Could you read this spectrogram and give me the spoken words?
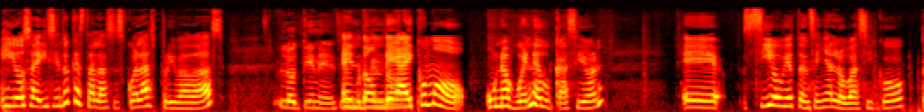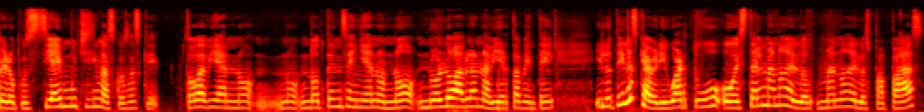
Y, o sea, y siento que hasta las escuelas privadas Lo tienen, en 100%. donde hay como una buena educación. Eh, sí, obvio, te enseñan lo básico, pero pues sí hay muchísimas cosas que todavía no, no, no te enseñan o no, no lo hablan abiertamente y lo tienes que averiguar tú o está en mano de los, mano de los papás.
